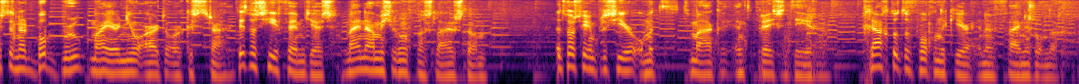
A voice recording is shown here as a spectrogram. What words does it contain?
Luister naar Bob Brookmeyer New Art Orchestra. Dit was CFM Jazz. Mijn naam is Jeroen van Sluisdam. Het was weer een plezier om het te maken en te presenteren. Graag tot de volgende keer en een fijne zondag.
